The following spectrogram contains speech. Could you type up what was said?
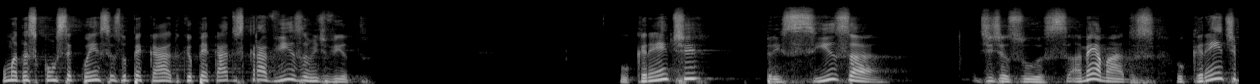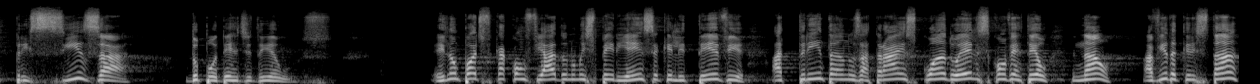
uma das consequências do pecado, que o pecado escraviza o indivíduo. O crente precisa de Jesus. Amém, amados? O crente precisa do poder de Deus. Ele não pode ficar confiado numa experiência que ele teve há 30 anos atrás, quando ele se converteu. Não, a vida cristã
